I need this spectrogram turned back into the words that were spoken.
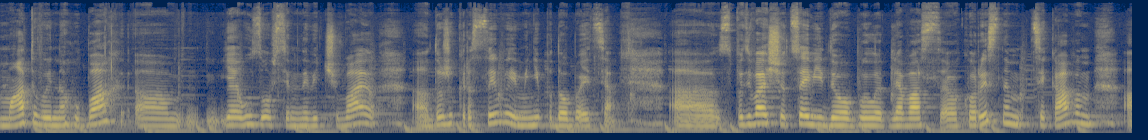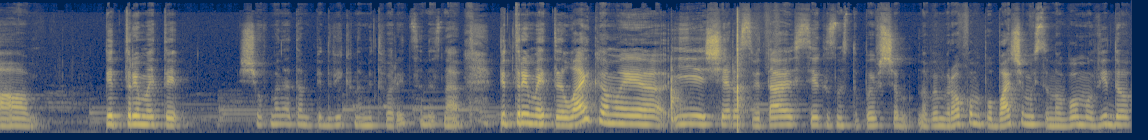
матовий на губах. Я його зовсім не відчуваю. Дуже красивий, і мені подобається. Сподіваюся, що це відео було для вас е, корисним, цікавим. Підтримайте. Що в мене там під вікнами твориться, не знаю. Підтримайте лайками і ще раз вітаю всіх з наступившим новим роком. Побачимося в новому відео.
